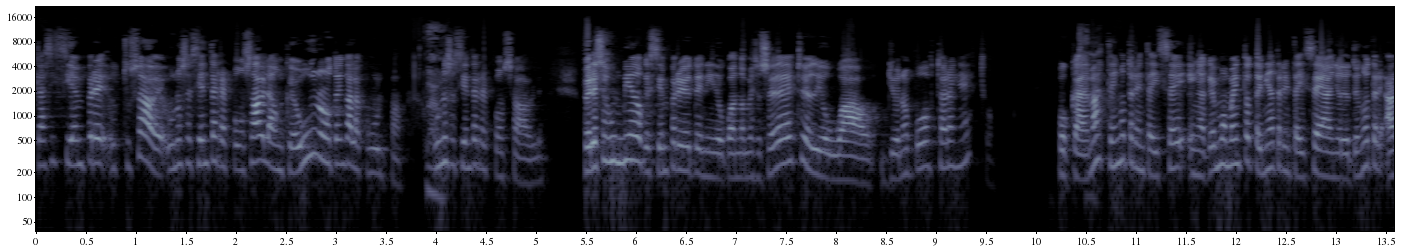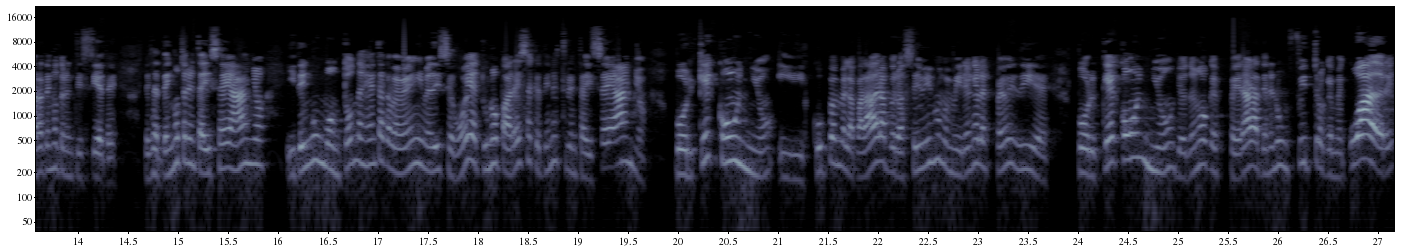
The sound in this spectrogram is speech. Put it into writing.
casi siempre, tú sabes, uno se siente responsable, aunque uno no tenga la culpa, uno se siente responsable. Pero ese es un miedo que siempre yo he tenido. Cuando me sucede esto, yo digo, wow, yo no puedo estar en esto. Porque además tengo 36, en aquel momento tenía 36 años, yo tengo, ahora tengo 37. Desde tengo 36 años y tengo un montón de gente que me ven y me dicen, oye, tú no pareces que tienes 36 años. ¿Por qué coño? Y discúlpenme la palabra, pero así mismo me miré en el espejo y dije, ¿por qué coño yo tengo que esperar a tener un filtro que me cuadre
